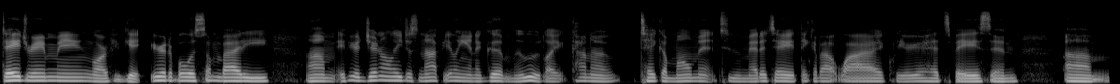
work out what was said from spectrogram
Daydreaming, or if you get irritable with somebody, um, if you're generally just not feeling in a good mood, like kind of take a moment to meditate, think about why, clear your headspace, and um,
